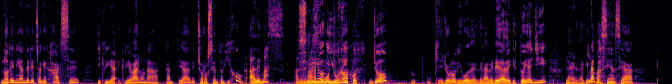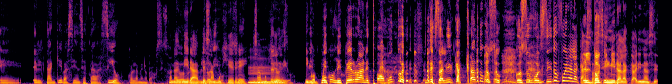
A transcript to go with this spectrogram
no tenían derecho a quejarse y cría- criaban una cantidad de chorrocientos hijos. Además, además, Claro, y muchos uno- hijos. Yo, que yo lo digo desde la vereda de que estoy allí, la verdad que la paciencia, eh, el tanque de paciencia está vacío con la menopausia. Son admirables esas mujeres. Sí. Esas Mm. Te mujeres. lo digo. Y con mis- pocos mis, hijos. perros han estado a punto de, de salir cascando con su, con su bolsito fuera de la casa. El Doki Sí. mira a la Karina así.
